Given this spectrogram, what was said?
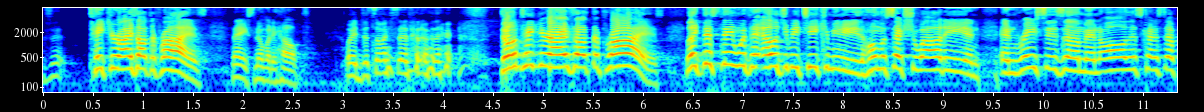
is it? Take your eyes off the prize. Thanks, nobody helped. Wait, did somebody say that over there? Don't take your eyes off the prize. Like this thing with the LGBT community, the homosexuality and, and racism and all this kind of stuff.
